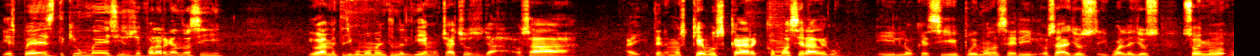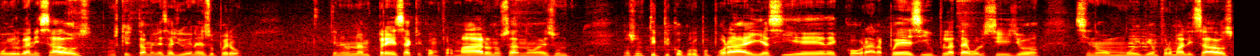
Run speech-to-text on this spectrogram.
y después de que un mes, y eso se fue alargando así, y obviamente llegó un momento en el día, muchachos, ya, o sea, hay, tenemos que buscar cómo hacer algo, y lo que sí pudimos hacer, y, o sea, ellos, igual ellos son muy, muy organizados, vamos que también les ayuden en eso, pero tienen una empresa que conformaron, o sea, no es un, no es un típico grupo por ahí así de, de cobrar pues y plata de bolsillo, sino muy bien formalizados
